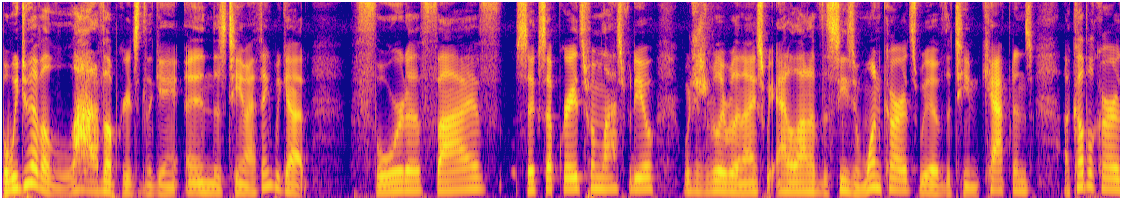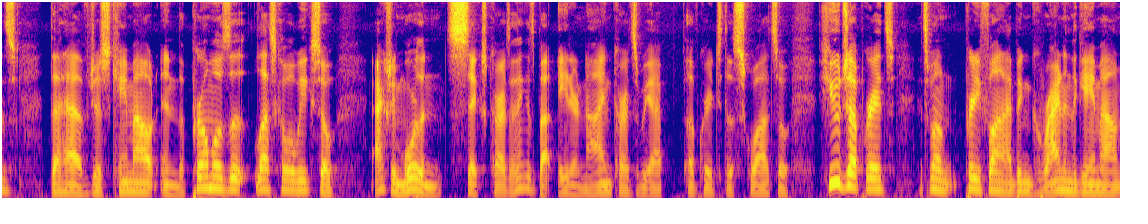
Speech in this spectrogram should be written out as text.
But we do have a lot of upgrades in the game in this team. I think we got four to five, six upgrades from last video, which is really, really nice. We add a lot of the season one cards. We have the team captains, a couple cards that have just came out in the promos the last couple weeks. So actually more than six cards. I think it's about eight or nine cards we up- upgrade to the squad. So huge upgrades. It's been pretty fun. I've been grinding the game out.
